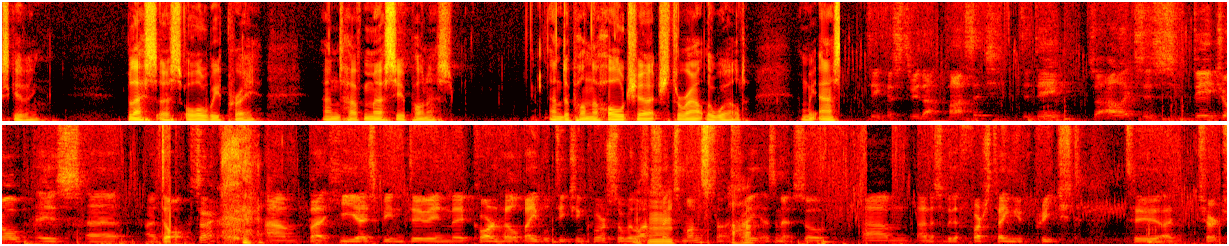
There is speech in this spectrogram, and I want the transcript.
thanksgiving. Bless us all, we pray, and have mercy upon us and upon the whole church throughout the world. And we ask. Take us through that passage today. So, Alex's day job is uh, a doctor, um, but he has been doing the Cornhill Bible teaching course over the last Mm-hmm. six months. That's Uh-huh. right, isn't it? So, um, and this will be the first time you've preached to a church.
